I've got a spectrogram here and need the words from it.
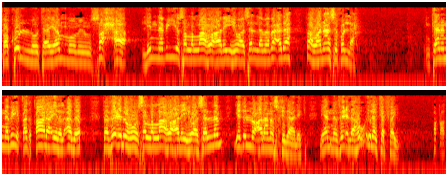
فكل تيمم صح للنبي صلى الله عليه وسلم بعده فهو ناسخ له. إن كان النبي قد قال إلى الابط ففعله صلى الله عليه وسلم يدل على نسخ ذلك لأن فعله إلى الكفين فقط.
